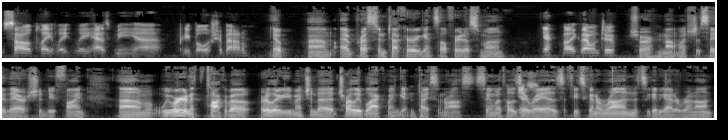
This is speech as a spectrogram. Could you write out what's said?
solid play lately has me uh, pretty bullish about him. Yep. Um, I have Preston Tucker against Alfredo Simon. Yeah, I like that one too. Sure, not much to say there. Should do fine. Um, we were going to talk about earlier. You mentioned uh, Charlie Blackmon getting Tyson Ross. Same with Jose Yes. Reyes. If he's going to run, it's a good guy to run on.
